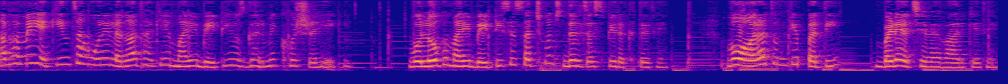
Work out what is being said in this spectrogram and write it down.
अब हमें यकीन सा होने लगा था कि हमारी बेटी उस घर में खुश रहेगी। वो लोग हमारी बेटी से सचमुच दिलचस्पी रखते थे। वो औरत उनके पति, बड़े अच्छे व्यवहार के थे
